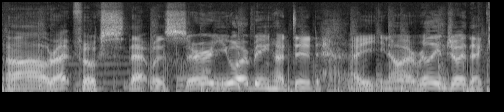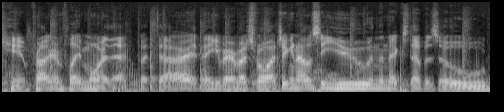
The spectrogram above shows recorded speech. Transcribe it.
Alright, folks, that was Sir, You Are Being Hunted. I, you know, I really enjoyed that game. Probably gonna play more of that. But, uh, alright, thank you very much for watching, and I will see you in the next episode.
